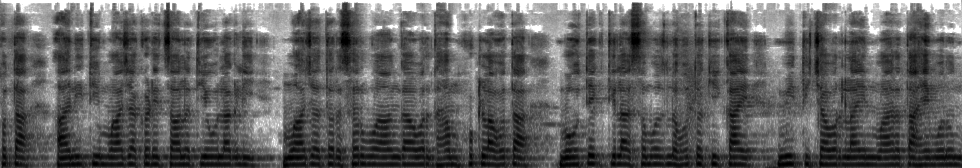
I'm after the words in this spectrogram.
होता आणि ती माझ्याकडे चालत येऊ लागली. माझ्या तर सर्व अंगावर घाम फुटला होता. बहुतेक तिला समजलं होतं की काय मी तिच्यावर लाईन मारत आहे म्हणून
